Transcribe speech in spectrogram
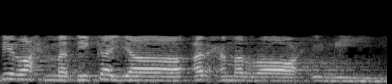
برحمتک یا ارحم الراحمین۔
